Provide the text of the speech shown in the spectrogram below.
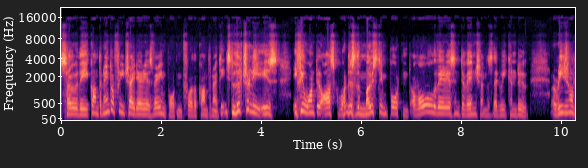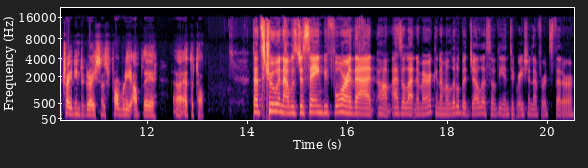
So the continental free trade area is very important for the continent. It literally is, if you want to ask what is the most important of all the various interventions that we can do, regional trade integration is probably up there uh, at the top. That's true. And I was just saying before that um, as a Latin American, I'm a little bit jealous of the integration efforts that are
